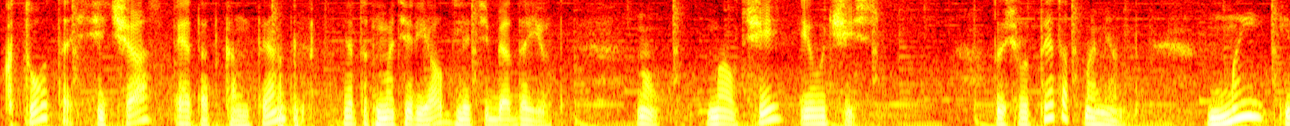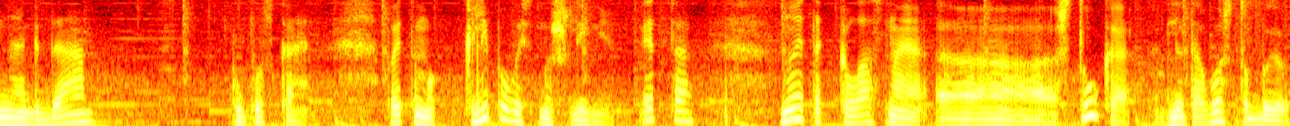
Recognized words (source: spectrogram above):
Кто-то сейчас этот контент, этот материал для тебя дает. Ну, молчи и учись. То есть вот этот момент – мы иногда упускаем. Поэтому клиповость мышления – это, ну, это классная э, штука для того, чтобы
